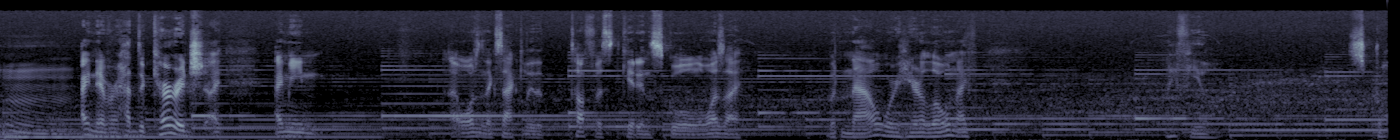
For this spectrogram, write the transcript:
うーん I never had the courage. I I mean I wasn't exactly the toughest kid in school, was I? But now we're here alone. I I feel stronger.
